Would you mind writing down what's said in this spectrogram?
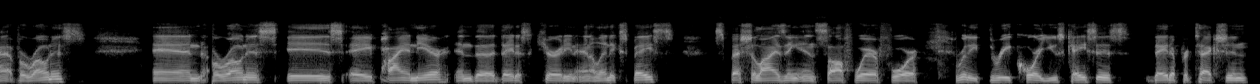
at Varonis. And Varonis is a pioneer in the data security and analytics space, specializing in software for really three core use cases data protection,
